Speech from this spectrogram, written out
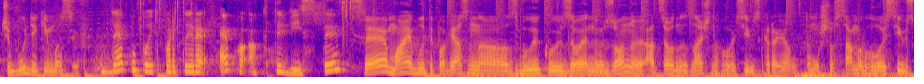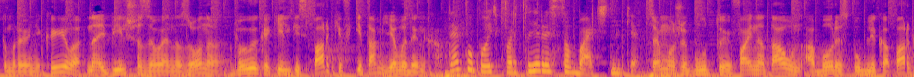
чи будь-який масив. Де купують квартири екоактивісти. Це має бути пов'язано з великою зеленою зоною, а це однозначно Голосіївський район. Тому що саме в Голосіївському районі Києва найбільша зелена зона, велика кількість парків, і там є ВДНХ. Де купують квартири собачники. Це може бути Файна Таун або Республіка Парк.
